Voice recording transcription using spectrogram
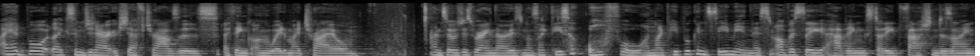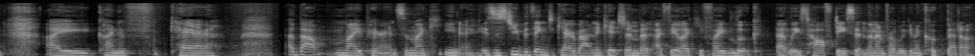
i had bought like some generic chef trousers i think on the way to my trial and so I was just wearing those, and I was like, these are awful. And like, people can see me in this. And obviously, having studied fashion design, I kind of care about my appearance. And like, you know, it's a stupid thing to care about in a kitchen, but I feel like if I look at least half decent, then I'm probably going to cook better.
